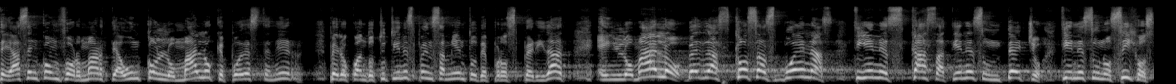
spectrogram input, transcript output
te hacen conformarte aún con lo malo que puedes tener. Pero cuando tú tienes pensamientos de prosperidad, en lo malo ves las cosas buenas. Tienes casa, tienes un techo, tienes unos hijos,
